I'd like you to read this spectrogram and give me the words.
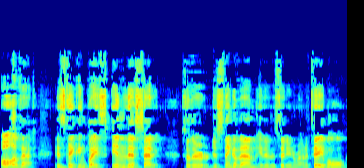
All of that is taking place in this setting. So they're just think of them either they're sitting around a table,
